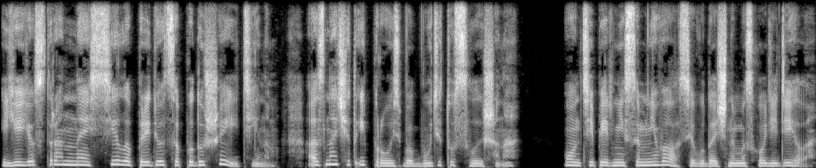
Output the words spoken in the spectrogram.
Ее странная сила придется по душе Итинам, а значит и просьба будет услышана. Он теперь не сомневался в удачном исходе дела.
